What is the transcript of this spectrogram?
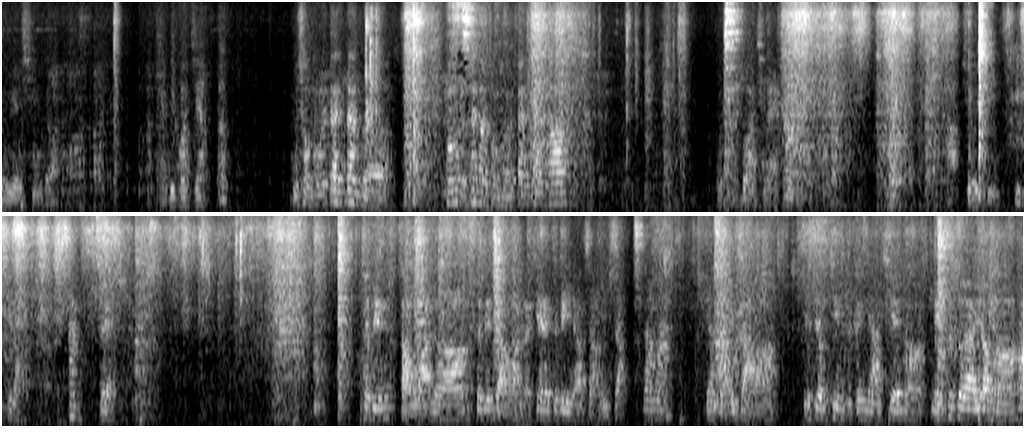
用越轻的。来，你挂架啊！有虫虫的蛋蛋的，刚刚有看到虫虫的蛋蛋哈，我把它抓起来啊。好，休息，一起来。对，这边找完了啊，这边找完了，现在这边也要找一找，知道吗？要找一找啊，也是用镜子跟牙签哦，每次都要用哦，哈。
